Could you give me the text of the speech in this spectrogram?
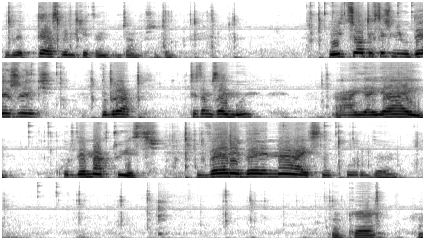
Kurde, teraz będzie ten jump przy tym. No i co, ty chcesz mnie uderzyć? Dobra, ty tam zajmuj. Ajajaj. Kurde, mak tu jest. Very, very nice, no kurde. Okej. Ha.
